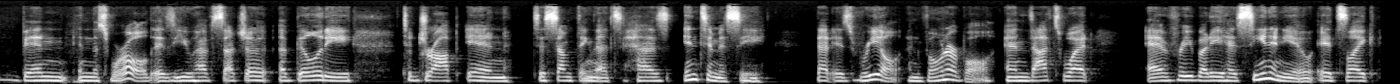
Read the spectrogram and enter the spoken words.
been in this world is you have such a ability to drop in to something that has intimacy that is real and vulnerable and that's what everybody has seen in you it's like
